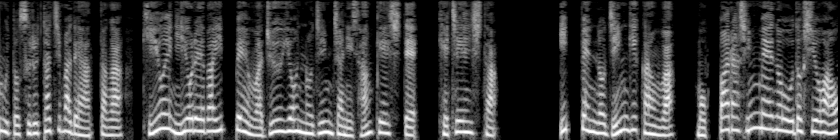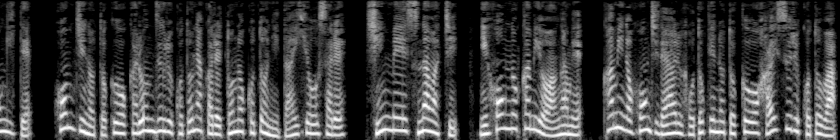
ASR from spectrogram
むとする立場であったが、清江によれば一辺は14の神社に参詣して決縁した。一辺の神義官は、もっぱら神明の脅しを仰ぎて、本寺の徳を軽んずることなかれとのことに代表され、神明すなわち、日本の神を崇め、神の本寺である仏の徳を拝することは、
